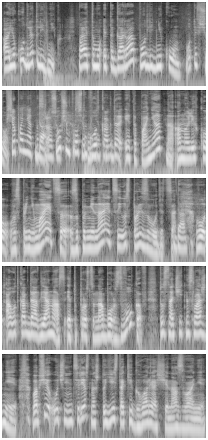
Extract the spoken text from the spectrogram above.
а Йокудль – это ледник. Поэтому это гора под ледником. Вот и все. Все понятно да, сразу. Все очень просто. Всё вот когда это понятно, оно легко воспринимается, запоминается и воспроизводится. Да. Вот. А вот когда для нас это просто набор звуков, то значительно сложнее. Вообще очень интересно, что есть такие говорящие названия.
